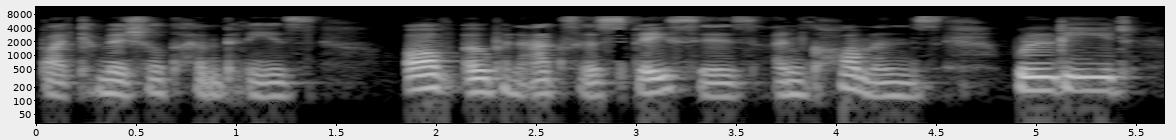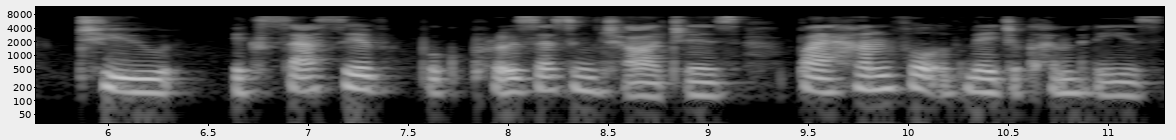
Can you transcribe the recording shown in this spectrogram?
by commercial companies of open access spaces and commons will lead to excessive book processing charges by a handful of major companies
